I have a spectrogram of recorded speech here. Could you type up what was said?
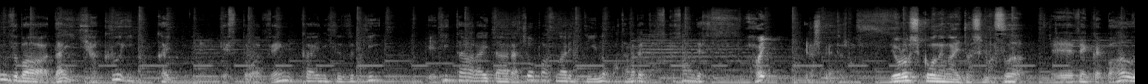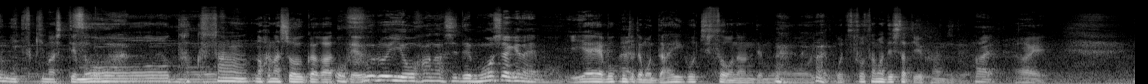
ズンズバー第101回。ゲストは前回に続きエディターライターラジオパーソナリティの渡辺佑さんです。はい。よろしくお願いいたします、よろしくお願いいたします。えー前回バウにつきましてもうたくさんの話を伺って。お古いお話で申し訳ないもん。いやいや僕にとっても大ごちそうなんで、もうごちそうさまでしたという感じで。はい。はい、あり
